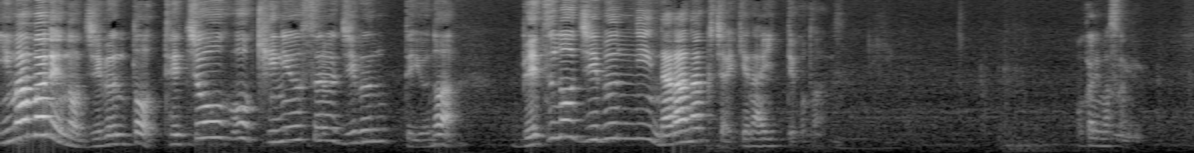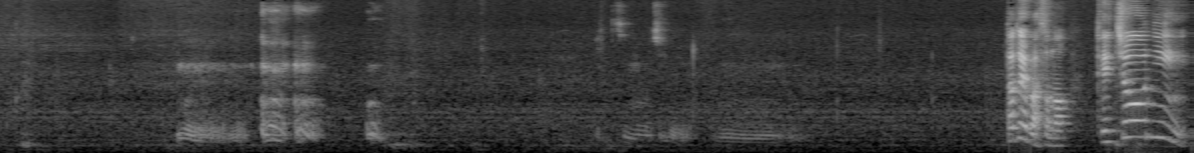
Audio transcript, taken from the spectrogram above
今までの自分と手帳を記入する自分っていうのは別の自分にならなくちゃいけないってことなんです。わかりますか、例えばその手帳に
